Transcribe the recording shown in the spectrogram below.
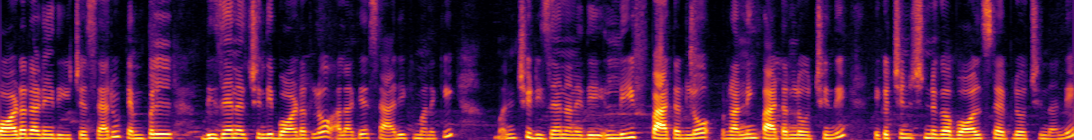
border అనేది ఇచ్చేసారు టెంపుల్ డిజైన్ వచ్చింది బార్డర్లో అలాగే శారీకి మనకి మంచి డిజైన్ అనేది లీఫ్ ప్యాటర్న్లో రన్నింగ్ ప్యాటర్న్లో వచ్చింది. ఇక చిన్న చిన్నగా బాల్స్ టైప్లో వచ్చిందండి.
